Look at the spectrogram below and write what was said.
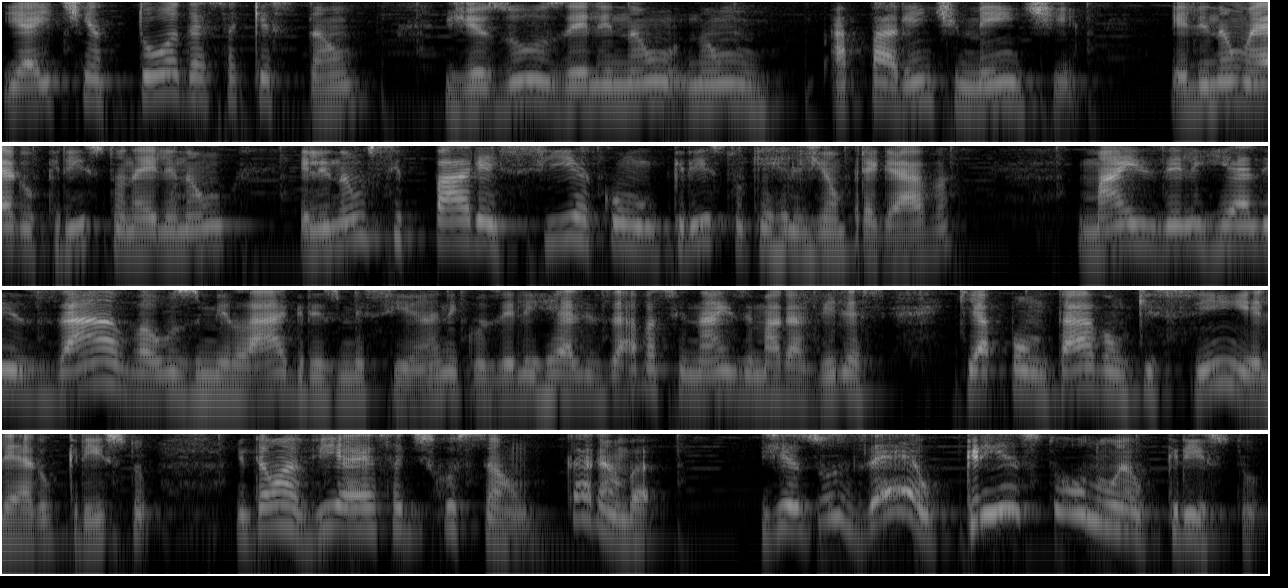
E aí tinha toda essa questão Jesus ele não, não aparentemente ele não era o Cristo, né? Ele não, ele não se parecia com o Cristo que a religião pregava, mas ele realizava os milagres messiânicos, ele realizava sinais e maravilhas que apontavam que sim, ele era o Cristo. Então havia essa discussão: caramba, Jesus é o Cristo ou não é o Cristo?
